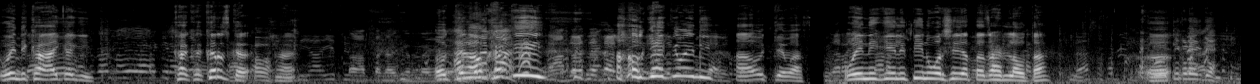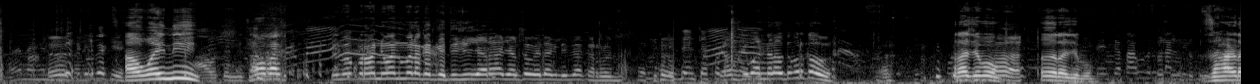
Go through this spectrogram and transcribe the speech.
वहिनी खा ऐका की. खा खा खरंच खा. हा. ओके अहो खा की. वहिनी. हा ओके वास. वहिनी गेली तीन वर्ष येता झाड लावता. हा वहिनी. निवांत मुलाखत घ्या तुझी या राजाला सवय लागली बेकार रोज. आमची भांडणं लावतो बरं का हो? राजाभाऊ अ राजाभाऊ. झाड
